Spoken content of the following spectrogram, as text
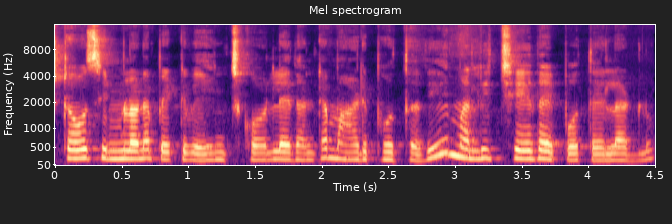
స్టవ్ సిమ్లోనే పెట్టి వేయించుకోవాలి లేదంటే మాడిపోతుంది మళ్ళీ చేదైపోతాయి లడ్లు.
